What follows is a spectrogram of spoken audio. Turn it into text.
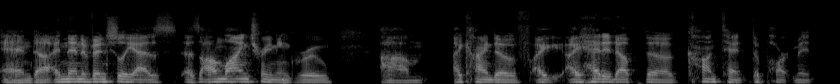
and uh, and then eventually as as online training grew, um, I kind of I I headed up the content department,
